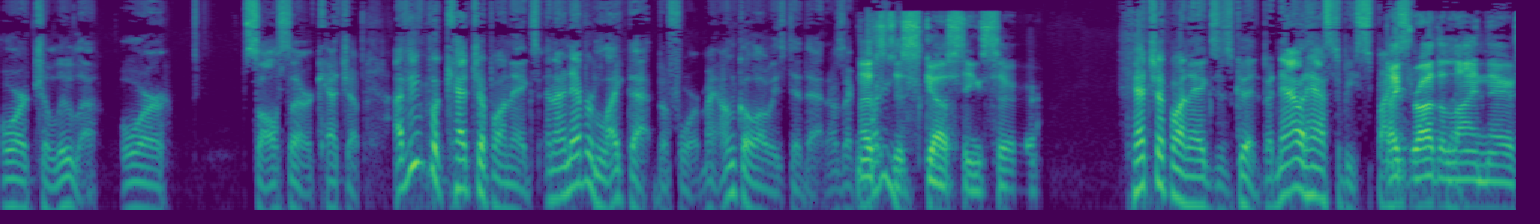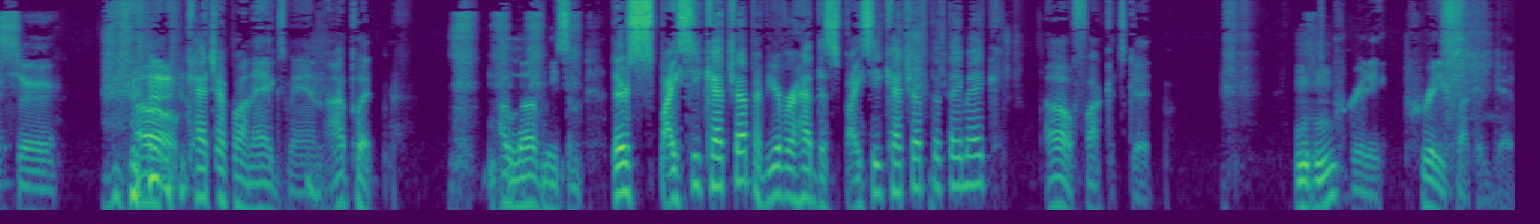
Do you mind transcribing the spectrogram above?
or Cholula or salsa or ketchup. I've even put ketchup on eggs, and I never liked that before. My uncle always did that. I was like, That's disgusting, sir. ketchup on eggs is good, but now it has to be spicy. I draw the line there, sir. oh, ketchup on eggs, man. I put I love me some. There's spicy ketchup. Have you ever had the spicy ketchup that they make? Oh fuck, it's good. hmm Pretty, pretty fucking good.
